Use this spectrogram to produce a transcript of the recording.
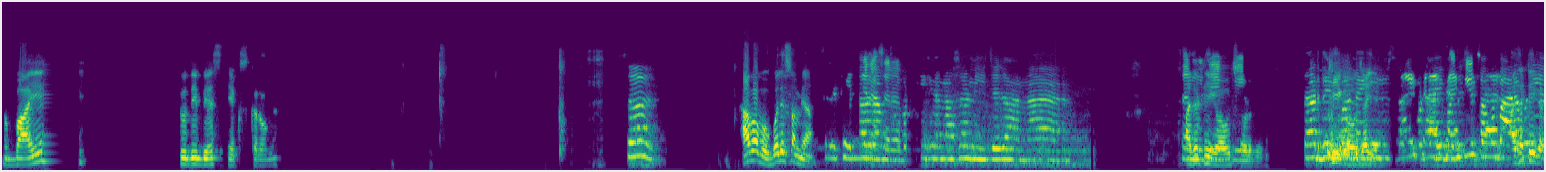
by to the base X करोगे। सर हाँ बाबू बोले सौम्या। है नीचे जाना है। अच्छा ठीक है बाबू छोड़ दो। ठीक है, जाइए। है, अच्छा, ठीक है।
